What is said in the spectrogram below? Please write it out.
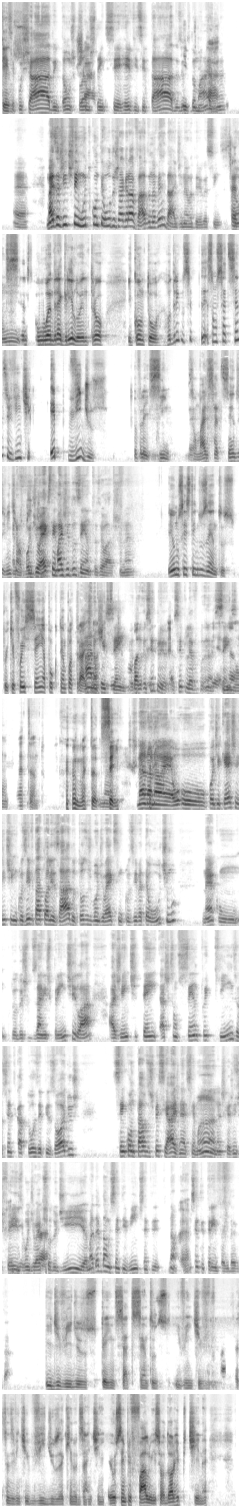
vai ser puxado, então os planos puxado. têm que ser revisitados e tudo mais, né? É. Mas a gente tem muito conteúdo já gravado, na verdade, né, Rodrigo? Assim, então... O André Grilo entrou e contou. Rodrigo, são 720 vídeos. Eu falei, sim. É. São mais de 720 é, Não, o UX tem mais de 200, eu acho, né? Eu não sei se tem 200, porque foi 100 há pouco tempo atrás. Ah, não, foi 100. Eu, eu, sempre, eu sempre levo 100. É, não, não é tanto. não é tanto, não. 100. Não, não, não. É, o, o podcast, a gente, inclusive, está atualizado, todos os Bond UX, inclusive até o último, né, com do, do Design Sprint. Lá a gente tem, acho que são 115 ou 114 episódios sem contar os especiais, né? Semanas que a gente fez, Sim, onde o X é. todo dia, mas deve dar uns 120, 100, não, é. uns 130 aí deve dar. E de vídeos tem 720, 720 vídeos aqui no Design Team. Eu sempre falo isso, eu adoro repetir, né?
